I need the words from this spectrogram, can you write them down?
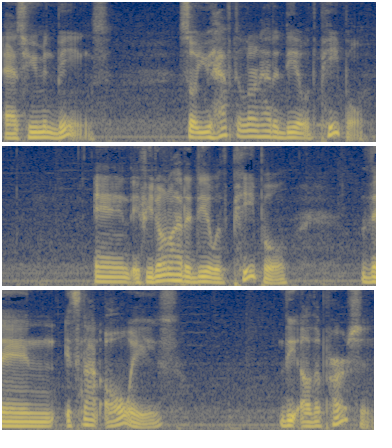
as human beings. So you have to learn how to deal with people. And if you don't know how to deal with people, then it's not always the other person.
